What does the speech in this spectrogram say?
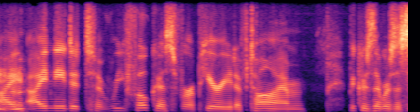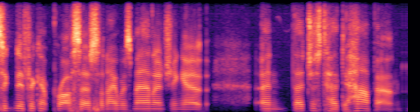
Mm-hmm. I, I needed to refocus for a period of time because there was a significant process and I was managing it, and that just had to happen.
